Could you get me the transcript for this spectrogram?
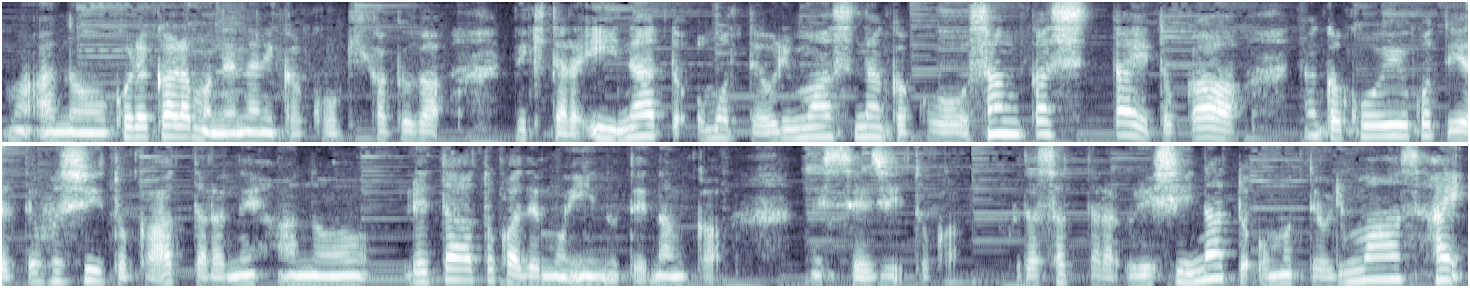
まあ、あのこれからもね何かこう企画ができたらいいなと思っております。なんかこう参加したいとかなんかこういうことやってほしいとかあったらねあのレターとかでもいいのでなんかメッセージとかくださったら嬉しいなと思っております。はい。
